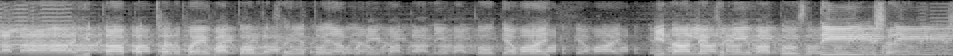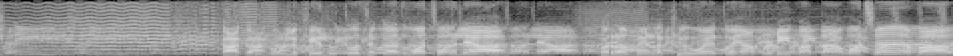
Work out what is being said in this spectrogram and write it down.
લાલા હિતા પથ્થરમય વાતો લખે તો આપણી માતાની વાતો કહેવાય. કહેવાય એના લેખની વાતો સુધી છે. કાગળનું લખેલું તો જગત વચલ્યા. અમે લખ્યું હોય તો આપણી માતા વચે બાપ.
